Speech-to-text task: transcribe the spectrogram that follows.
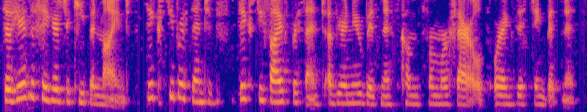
So here's a figure to keep in mind. 60% of 65% of your new business comes from referrals or existing business.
